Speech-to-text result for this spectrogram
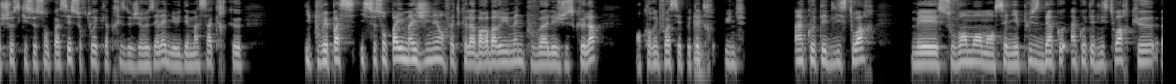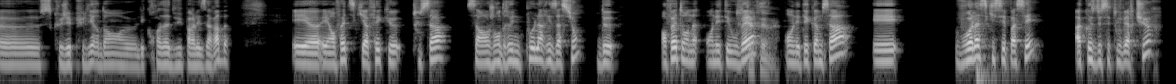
choses qui se sont passées, surtout avec la prise de Jérusalem. Il y a eu des massacres que ils pouvaient pas, ils se sont pas imaginés en fait que la barbarie humaine pouvait aller jusque là. Encore une fois, c'est mmh. peut-être un côté de l'histoire, mais souvent moi on m'enseignait plus d'un côté de l'histoire que ce que j'ai pu lire dans les croisades vues par les Arabes. Et, en fait, ce qui a fait que tout ça, ça a engendré une polarisation de, en fait, on, on était ouvert, on était comme ça, et voilà ce qui s'est passé à cause de cette ouverture.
